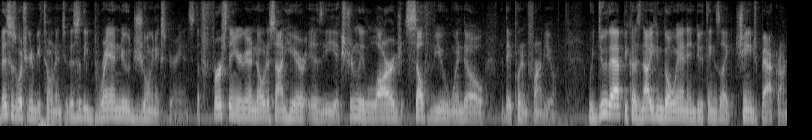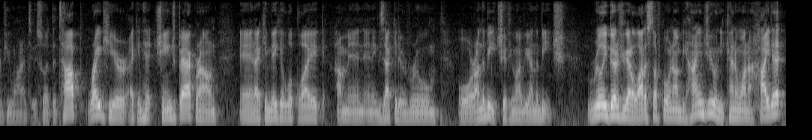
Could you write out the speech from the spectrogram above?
this is what you're going to be thrown into. This is the brand new join experience. The first thing you're going to notice on here is the extremely large self-view window that they put in front of you. We do that because now you can go in and do things like change background if you wanted to. So at the top right here, I can hit change background and I can make it look like I'm in an executive room or on the beach if you want to be on the beach. Really good if you got a lot of stuff going on behind you and you kind of want to hide it.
